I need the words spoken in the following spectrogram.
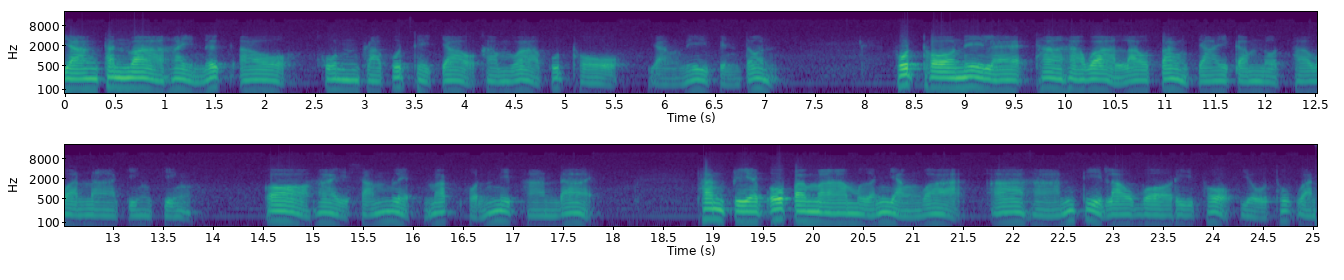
อย่างท่านว่าให้นึกเอาคุณพระพุทธเจ้าคำว่าพุทโธอย่างนี้เป็นต้น พุทโธนี่แหละ ถ้าหาว่าเราตั้งใจกำหนดภาวนาจริง ๆ ก็ให้สำเร็จมรรคผลนิพพานได้ ท่านเปรียบโอปมาเหมือนอย่างว่า อาหารที่เราบริโภคอยู่ทุกวัน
